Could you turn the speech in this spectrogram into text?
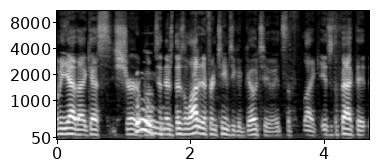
I mean, yeah, that- I guess sure. But I'm saying Ooh. there's there's a lot of different teams he could go to. It's the like it's the fact that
